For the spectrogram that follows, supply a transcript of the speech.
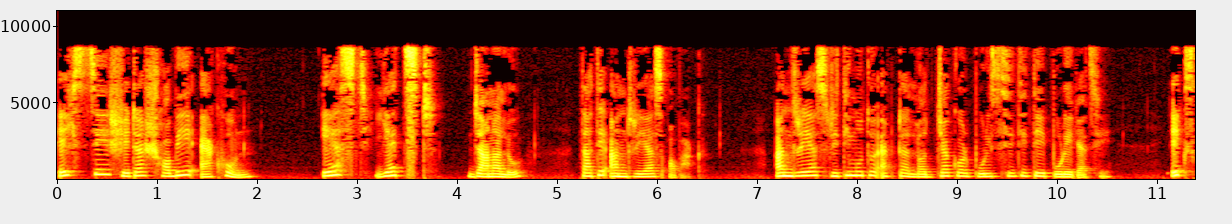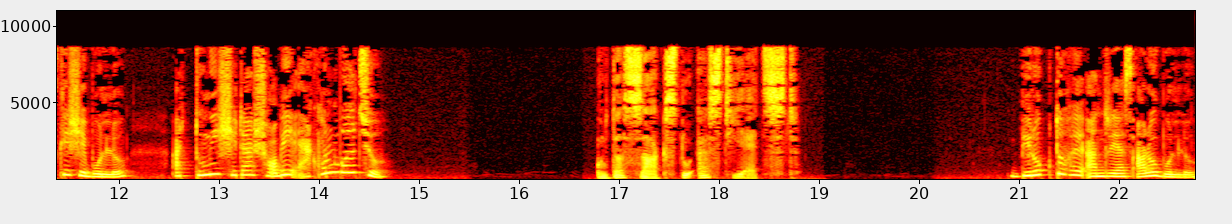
এক্স যে সেটা সবে এখন এস্ট ইয়েস্ট জানালো তাতে আন্দ্রেয়াস অবাক আন্দ্রেয়াস রীতিমতো একটা লজ্জাকর পরিস্থিতিতে পড়ে গেছে এক্সকে সে বলল আর তুমি সেটা সবে এখন বলছো Und das sagst du erst jetzt? বিরক্ত হয়ে আন্দ্রেয়াস আরও বলল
